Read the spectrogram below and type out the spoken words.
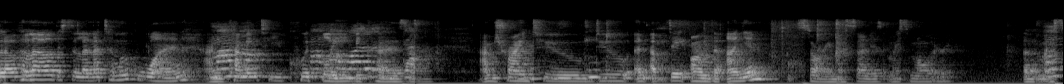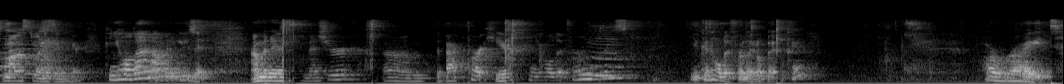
Hello, hello, this is Elena Tamuk 1. I'm Mama, coming to you quickly because uh. I'm trying to do an update on the onion. Sorry, my son isn't my smaller, uh, my smallest one is in here. Can you hold on? I'm going to use it. I'm going to measure um, the back part here. Can you hold it for me, please? You can hold it for a little bit, okay? All right.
